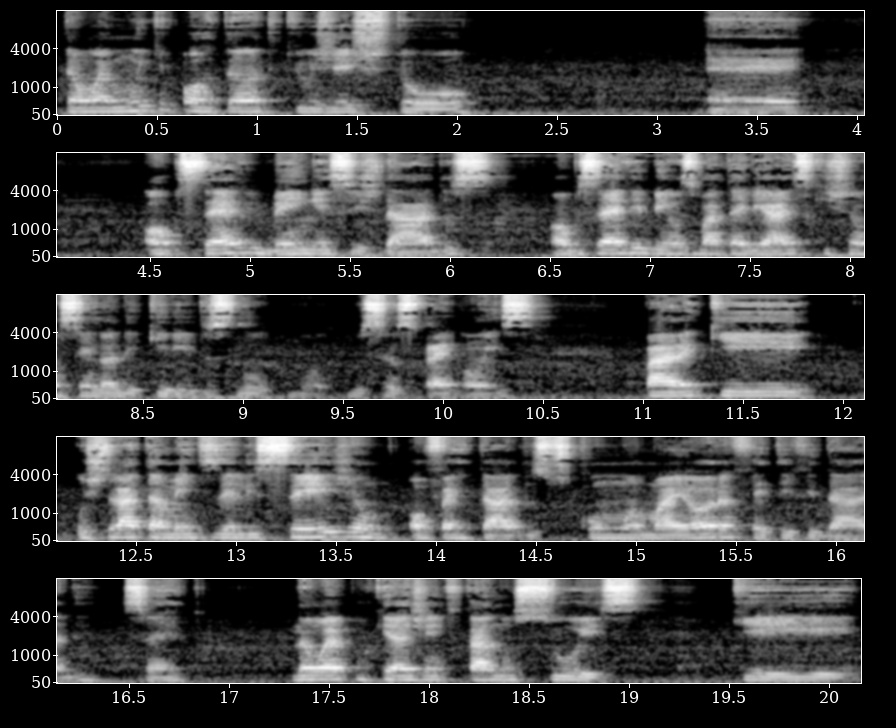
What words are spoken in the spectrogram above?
Então é muito importante que o gestor é, observe bem esses dados Observe bem os materiais que estão sendo adquiridos no, no, nos seus pregões para que os tratamentos eles sejam ofertados com uma maior efetividade, certo? Não é porque a gente está no SUS que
